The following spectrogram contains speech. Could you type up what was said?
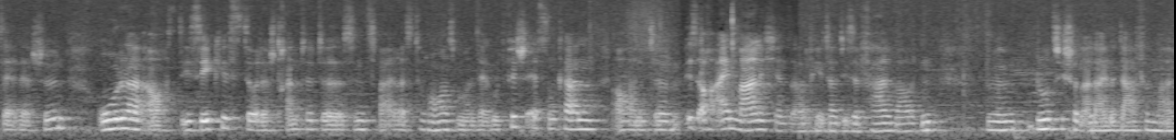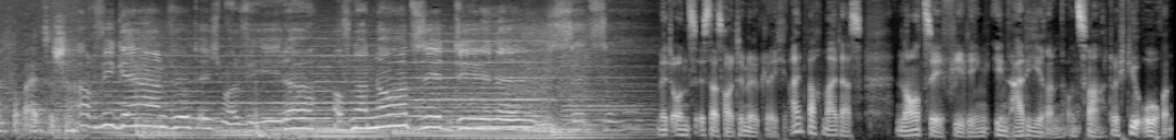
sehr, sehr schön. Oder auch die Seekiste oder Strandhütte, es sind zwei Restaurants, wo man sehr gut Fisch essen kann. Und äh, ist auch einmalig in St. Peter, diese Pfahlbauten. Äh, lohnt sich schon alleine dafür mal vorbeizuschauen. Ach, wie gern würde ich mal wieder auf einer Nordseedüne sitzen. Mit uns ist das heute möglich. Einfach mal das Nordsee-Feeling inhalieren, und zwar durch die Ohren.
